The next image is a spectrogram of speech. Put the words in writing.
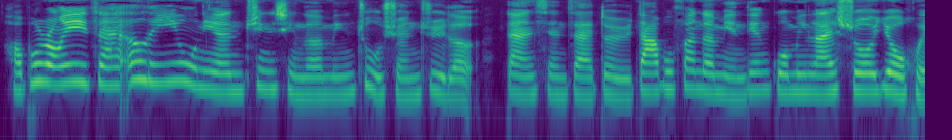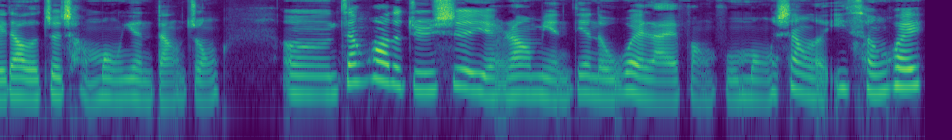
好不容易在二零一五年进行了民主选举了，但现在对于大部分的缅甸国民来说，又回到了这场梦魇当中。嗯，僵化的局势也让缅甸的未来仿佛蒙上了一层灰。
